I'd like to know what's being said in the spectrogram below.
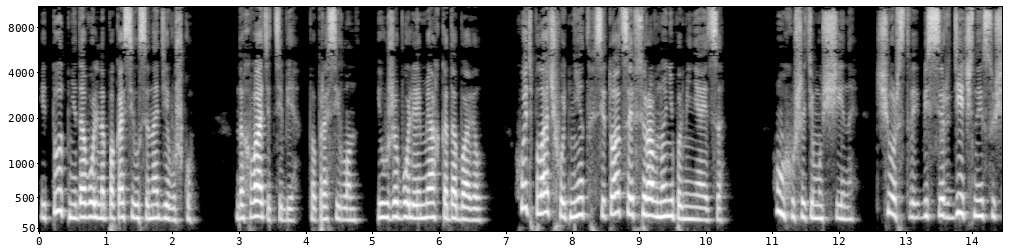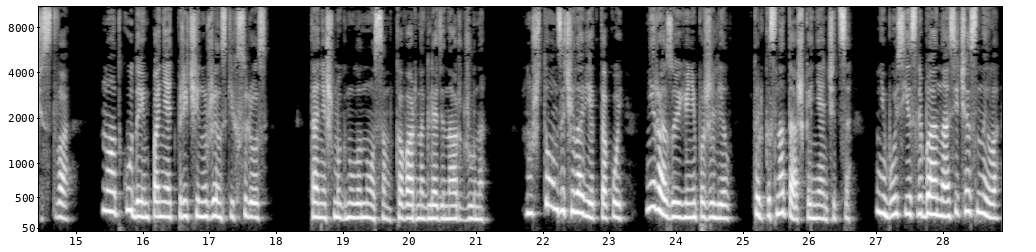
и тот недовольно покосился на девушку. «Да хватит тебе», — попросил он, и уже более мягко добавил. «Хоть плачь, хоть нет, ситуация все равно не поменяется». Ох уж эти мужчины, черствые, бессердечные существа. Но откуда им понять причину женских слез? Таня шмыгнула носом, коварно глядя на Арджуна. Ну что он за человек такой? Ни разу ее не пожалел. Только с Наташкой нянчится. Небось, если бы она сейчас ныла,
